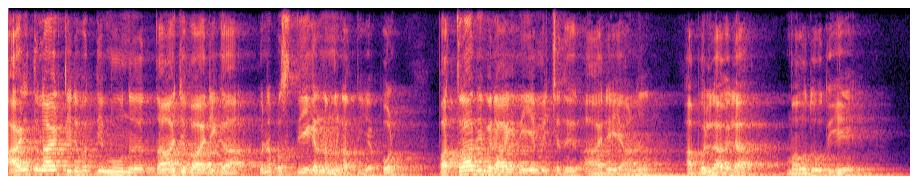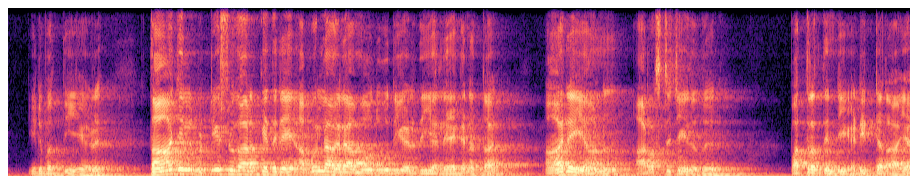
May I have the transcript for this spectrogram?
ആയിരത്തി തൊള്ളായിരത്തി ഇരുപത്തി മൂന്ന് താജ് വാരിക പുനഃപ്രസിദ്ധീകരണം നടത്തിയപ്പോൾ പത്രാധിപരായി നിയമിച്ചത് ആരെയാണ്? അബുല്ലഹല മൗദൂദിയെ. ഇരുപത്തിയേഴ്. താജിൽ ബ്രിട്ടീഷുകാർക്കെതിരെ അബുല്ലഹല മൗദൂദി എഴുതിയ ലേഖനത്താൽ ആരെയാണ് അറസ്റ്റ് ചെയ്തത്? പത്രത്തിന്റെ എഡിറ്ററായ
